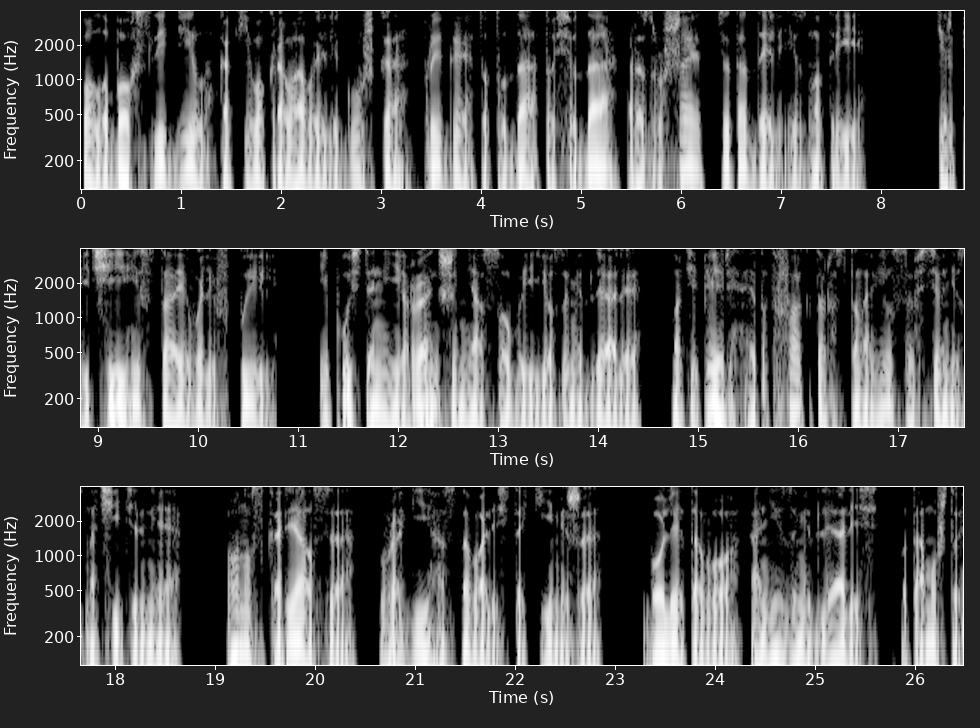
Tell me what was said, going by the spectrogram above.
Полубог следил, как его кровавая лягушка, прыгая то туда, то сюда, разрушает цитадель изнутри. Кирпичи истаивали в пыль. И пусть они и раньше не особо ее замедляли, но теперь этот фактор становился все незначительнее. Он ускорялся, враги оставались такими же. Более того, они замедлялись, потому что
